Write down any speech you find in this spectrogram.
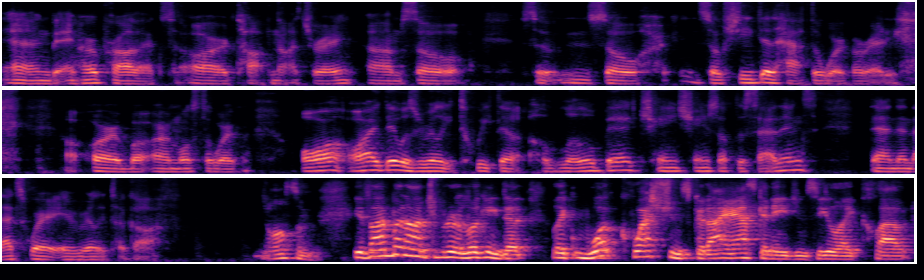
and, and her products are top notch, right? Um, so so so so she did half the work already, or or most of the work. All all I did was really tweak it a little bit, change change up the settings. Then then that's where it really took off. Awesome. If I'm an entrepreneur looking to like, what questions could I ask an agency like Klout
